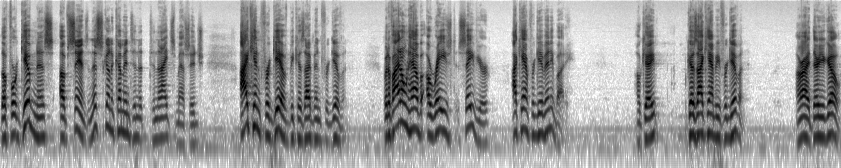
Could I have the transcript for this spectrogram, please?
the forgiveness of sins. And this is going to come into tonight's message. I can forgive because I've been forgiven. But if I don't have a raised Savior, I can't forgive anybody. Okay? Because I can't be forgiven. All right, there you go.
